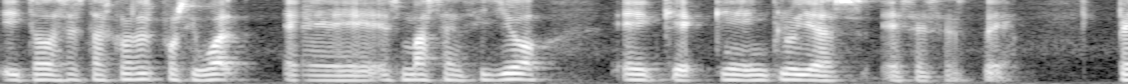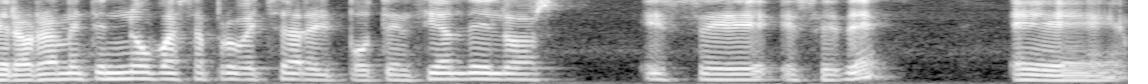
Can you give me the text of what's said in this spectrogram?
y todas estas cosas, pues igual eh, es más sencillo eh, que, que incluyas SSD. Pero realmente no vas a aprovechar el potencial de los SSD eh,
